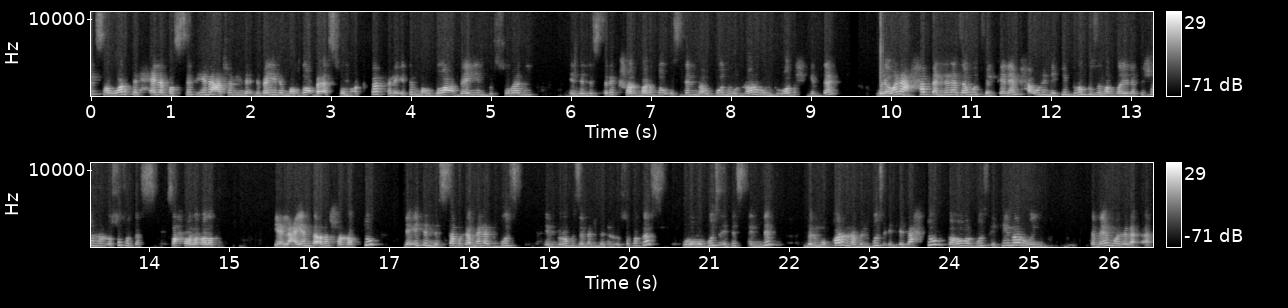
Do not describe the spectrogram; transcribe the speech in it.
جيت صورت الحالة بصيت هنا عشان نبين الموضوع بأسهم أكتر فلقيت الموضوع باين بالصورة دي إن ال stricture برضو still موجود وال narrowing واضح جدا ولو أنا حابة إن أنا أزود في الكلام هقول إن في proximal dilatation لل esophagus صح ولا غلط؟ يعني العيان ده أنا شربته لقيت إن الصبغة ملت جزء ال proximal من ال esophagus وهو جزء distended بالمقارنة بالجزء اللي تحته فهو جزء فيه narrowing تمام ولا لأ؟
